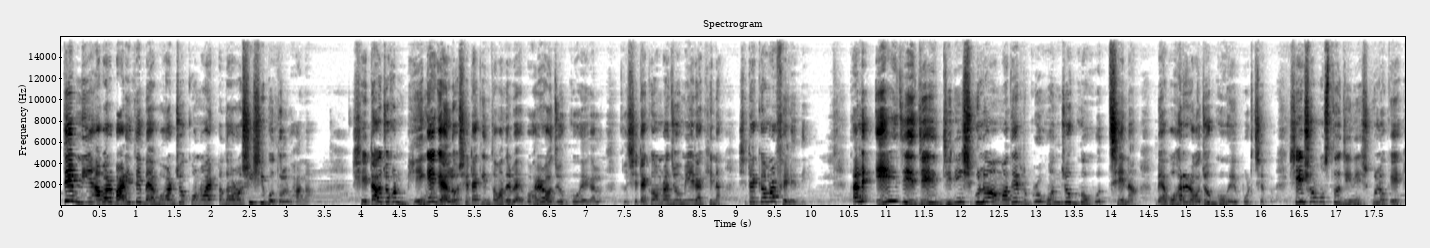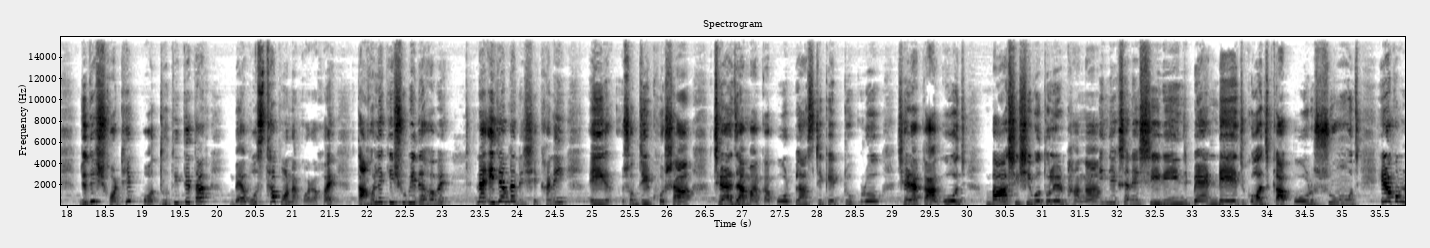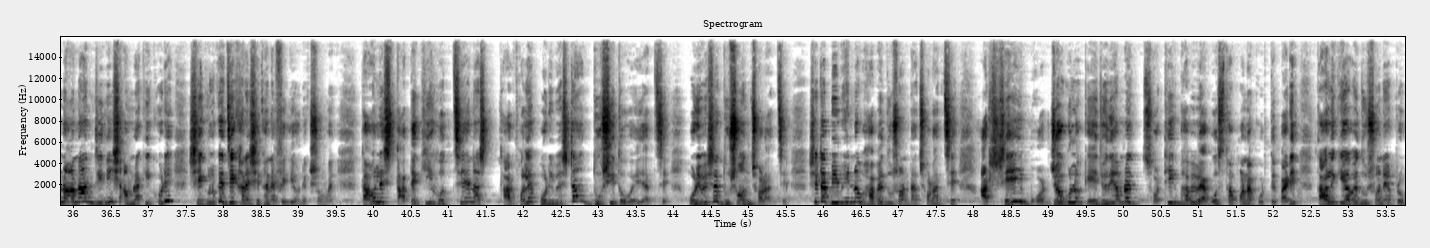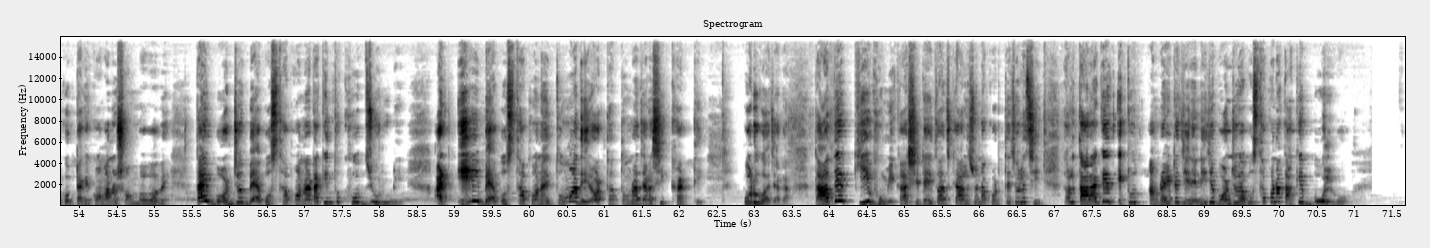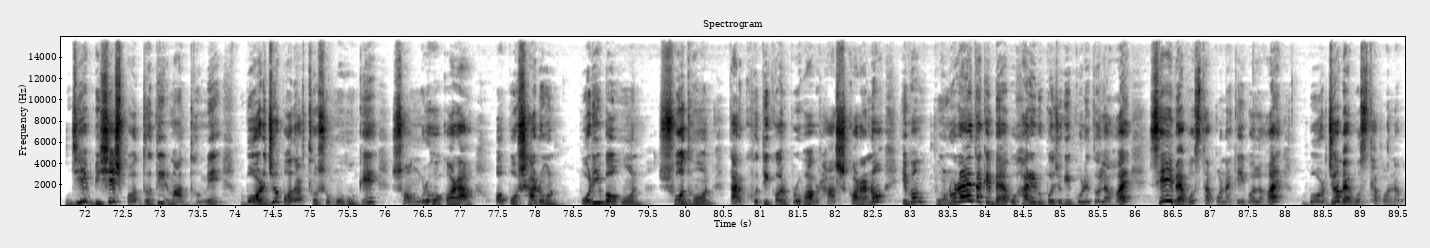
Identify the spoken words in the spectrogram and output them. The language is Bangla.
তেমনি আবার বাড়িতে ব্যবহার্য কোনো একটা ধরো শিশি বোতল ভাঙা সেটাও যখন ভেঙে গেল, সেটা কিন্তু আমাদের ব্যবহারের অযোগ্য হয়ে গেল। তাহলে সেটাকেও আমরা জমিয়ে রাখি না, সেটাকে আমরা ফেলে দিই। তাহলে এই যে যে জিনিসগুলো আমাদের গ্রহণযোগ্য হচ্ছে না, ব্যবহারের অযোগ্য হয়ে পড়ছে, সেই সমস্ত জিনিসগুলোকে যদি সঠিক পদ্ধতিতে তার ব্যবস্থাপনা করা হয়, তাহলে কি সুবিধে হবে? না, এই যে আমরা সেখানেই এই সবজির খোসা, ছেঁড়া জামা কাপড়, প্লাস্টিকের টুকরো, ছেঁড়া কাগজ বা শিশি বোতলের ভাঙা, ইঞ্জেকশনের সিরিঞ্জ, ব্যান্ডেজ, গজ কাপড়, সূচ, এরকম নানান জিনিস আমরা কি করি? সেগুলোকে যেখানে সেখানে ফেলি অনেক সময়। তাহলে তাতে কি হচ্ছে না, তার ফলে পরিবেশটা দূষিত হয়ে যাচ্ছে, পরিবেশে দূষণ ছড়াচ্ছে। সেটা বিভিন্নভাবে দূষণটা ছড়াচ্ছে। আর সেই বর্জ্যগুলোকে যদি আমরা সঠিকভাবে ব্যবস্থাপনা করতে পারি, তাহলে কি হবে? দূষণের প্রকোপটাকে কমানো সম্ভব হবে, তাই বর্জ্য ব্যবস্থাপনাটা কিন্তু খুব জরুরি। আর এই ব্যবস্থাপনায় তোমাদের, অর্থাৎ তোমরা যারা শিক্ষার্থী, পড়ুয়া যারা, তাদের কি ভূমিকা সেটাই তো আজকে আলোচনা করতে চলেছি। তাহলে তার আগে একটু আমরা এটা জেনে নিই যে বর্জ্য ব্যবস্থাপনা কাকে বলব? যে বিশেষ পদ্ধতির মাধ্যমে বর্জ্য পদার্থ সমূহকে সংগ্রহ করা, অপসারণ পরিবহন, শোধন, তার ক্ষতিকর প্রভাব হ্রাস করানো এবং পুনরায় তাকে ব্যবহারের উপযোগী করে তোলা হয়, সেই ব্যবস্থাপনাকেই বলা হয় বর্জ্য ব্যবস্থাপনা।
